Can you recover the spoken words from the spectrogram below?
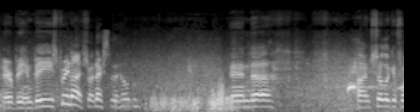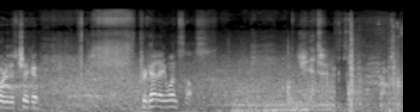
Airbnb. It's pretty nice, right next to the Hilton. And uh, I'm so looking forward to this chicken. Forget A1 sauce. Shit.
